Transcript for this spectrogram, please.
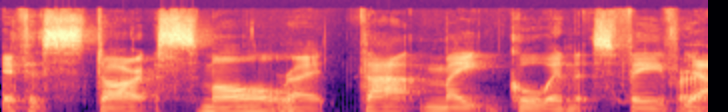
if it starts small Right. that might go in its favor Yeah.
